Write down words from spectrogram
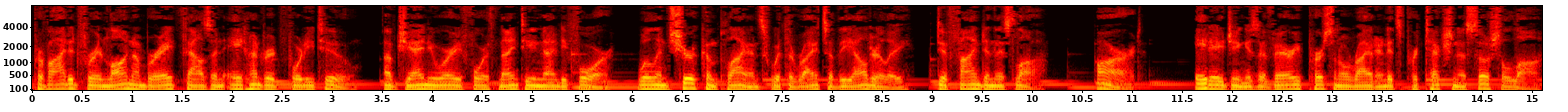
provided for in Law No. 8842, of January 4, 1994, will ensure compliance with the rights of the elderly, defined in this law. Art. 8. Aging is a very personal right and its protection a social law,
